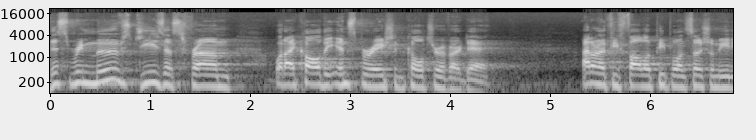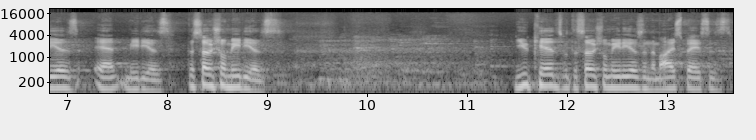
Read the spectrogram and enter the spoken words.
This removes Jesus from what I call the inspiration culture of our day. I don't know if you follow people on social medias and medias, the social medias you kids with the social medias and the MySpaces.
